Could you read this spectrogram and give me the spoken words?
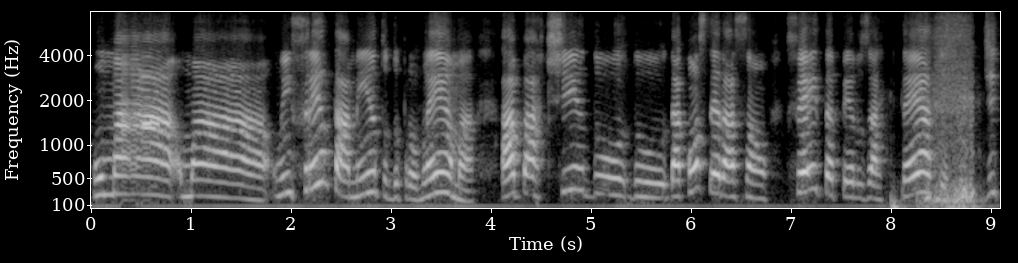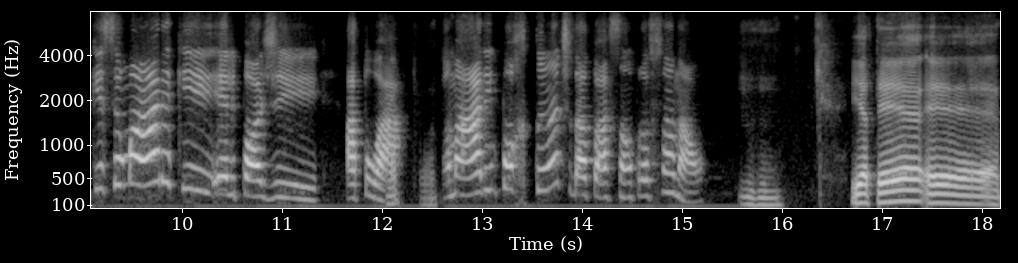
uma, uma, um enfrentamento do problema a partir do, do, da consideração feita pelos arquitetos de que isso é uma área que ele pode atuar. É uma área importante da atuação profissional. Uhum. E até é,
